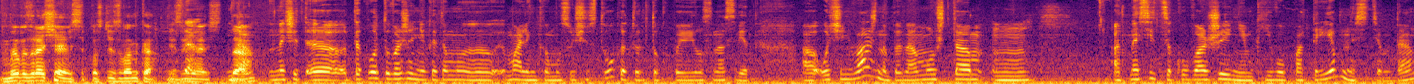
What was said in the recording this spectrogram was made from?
Мы возвращаемся после звонка, извиняюсь. Да, да. Значит, э, так вот, уважение к этому э, маленькому существу, которое только появилось на свет, э, очень важно, потому что м, относиться к уважением к его потребностям, да,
